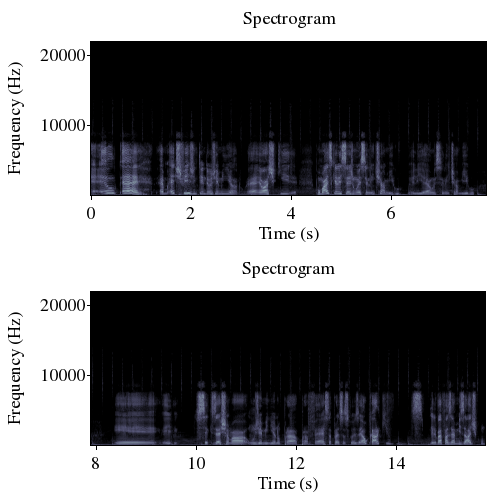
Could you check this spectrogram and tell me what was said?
É, Eu, é, é, é difícil de entender o Geminiano. É, eu acho que, por mais que ele seja um excelente amigo, ele é um excelente amigo. é, se você quiser chamar um Geminiano pra, pra festa, pra essas coisas, é o cara que ele vai fazer amizade com,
